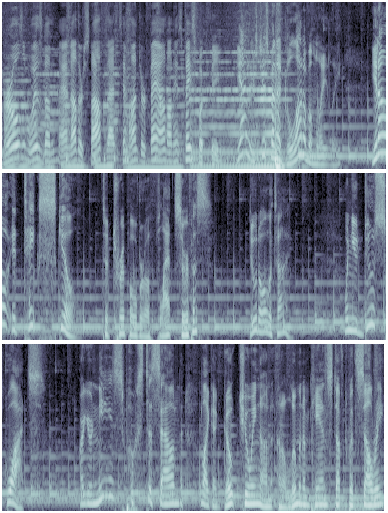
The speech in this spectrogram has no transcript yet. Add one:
Pearls of Wisdom and other stuff that Tim Hunter found on his Facebook feed. Yeah, there's just been a glut of them lately. You know, it takes skill to trip over a flat surface. Do it all the time. When you do squats, are your knees supposed to sound like a goat chewing on an aluminum can stuffed with celery?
